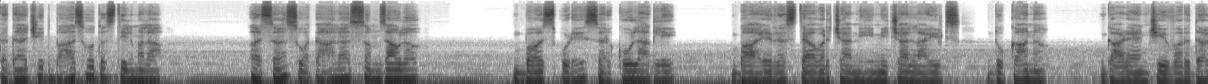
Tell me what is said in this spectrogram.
कदाचित भास होत असतील मला. असं स्वतःला समजावलं. बस पुढे सरकू लागली. बाहेर रस्त्यावरच्या नेहमीच्या लाईट्स दुकानं गाड्यांची वर्दळ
